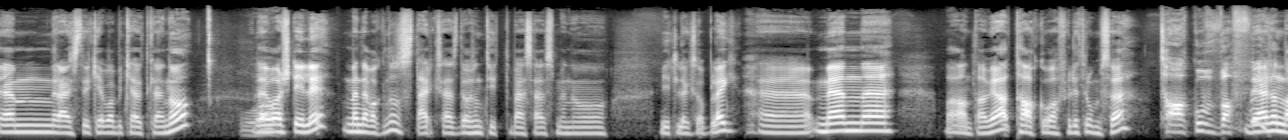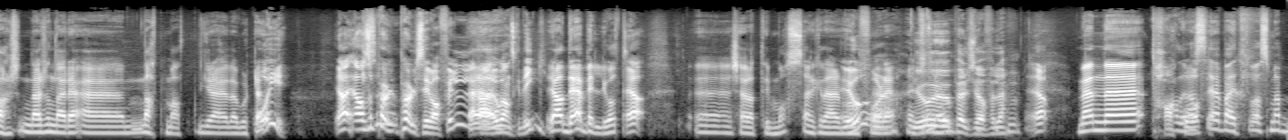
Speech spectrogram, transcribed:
um, reinsdyrkebab i Kautokeino. Det var stilig, men det var ikke noe sånn sterk saus. Det var sånn tyttebærsaus med noe hvitløksopplegg. Eh, men eh, hva annet har vi? Ja? Tacovaffel i Tromsø. Tacovaffel. Det er sånn, det er sånn der, eh, nattmatgreie der borte. Oi! Ja, altså pøl Pølse i vaffel er jo ganske digg. Ja, det er veldig godt. Ja. Uh, Skjæra til Moss, er det ikke der man Jo, får det? Jo, jo, pølsevaffel, ja. Ja. Men uh, Taco. jeg veit ikke hva som er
